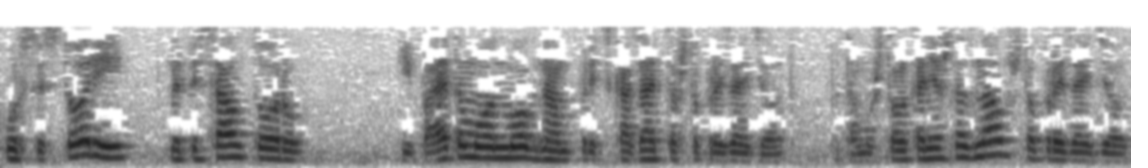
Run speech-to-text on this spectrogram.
курс истории, написал Тору, и поэтому он мог нам предсказать то, что произойдет. Потому что он, конечно, знал, что произойдет,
